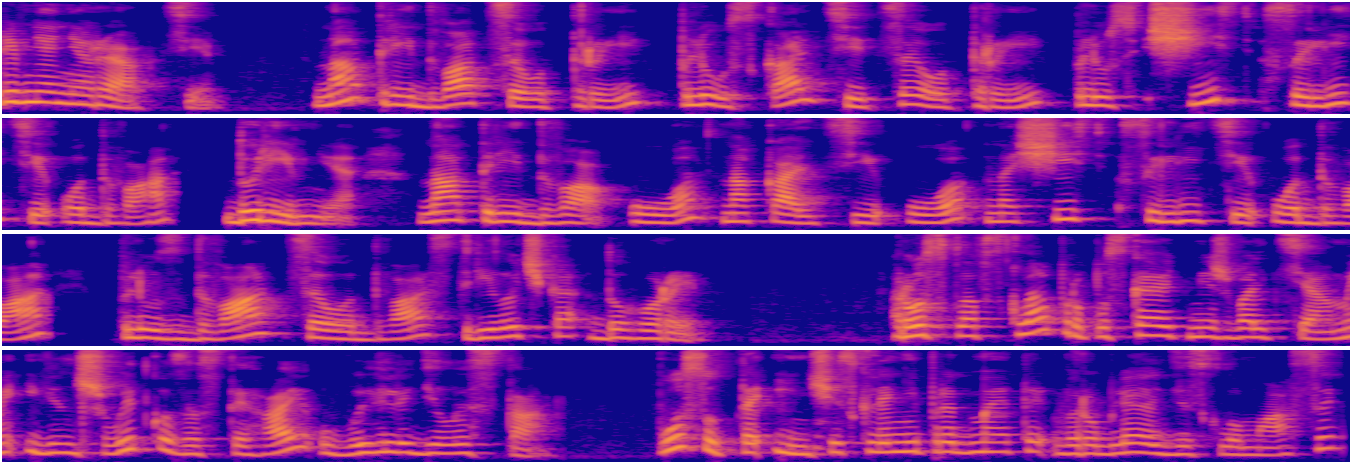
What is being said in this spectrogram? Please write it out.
Рівняння реакції. Натрій 2СО3 плюс кальцій СО3 плюс 6 силіцій О2 дорівнює натрій 2О на кальцій О на 6 силіцій О2 плюс 2 СО2 стрілочка догори. Розплав скла пропускають між вальцями і він швидко застигає у вигляді листа. Посуд та інші скляні предмети виробляють зі скломаси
